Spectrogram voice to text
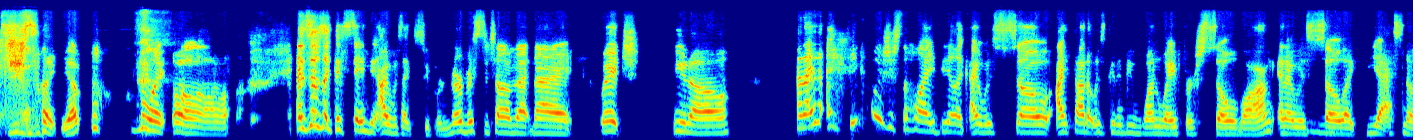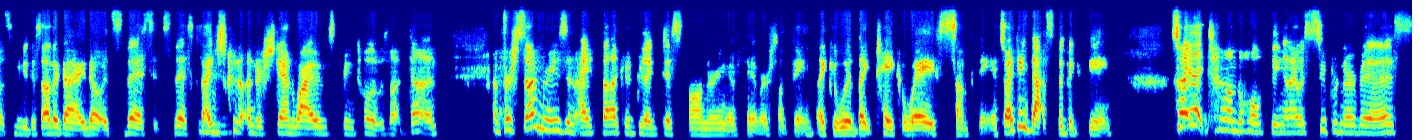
She's like, Yep. I'm like, oh. And so it was like the same thing. I was like super nervous to tell him that night, which, you know, and I, I think it was just the whole idea. Like I was so I thought it was gonna be one way for so long. And I was so mm-hmm. like, yes, no, it's gonna be this other guy. No, it's this, it's this. Because I just mm-hmm. couldn't understand why I was being told it was not done. And for some reason, I felt like it would be like dishonoring of him or something. Like it would like take away something. And so I think that's the big thing. So I like tell him the whole thing, and I was super nervous.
